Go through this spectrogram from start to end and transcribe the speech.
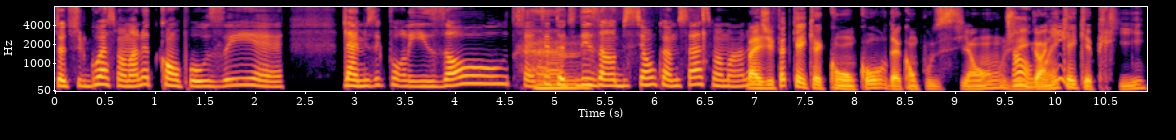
T'as-tu le goût à ce moment-là de composer euh, de la musique pour les autres? T'as-tu des ambitions comme ça à ce moment-là? Ben, j'ai fait quelques concours de composition. J'ai Ah, gagné quelques prix.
